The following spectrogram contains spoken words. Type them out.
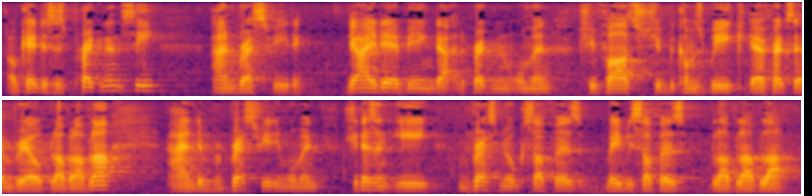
Okay, this is pregnancy and breastfeeding. The idea being that the pregnant woman, she fasts, she becomes weak, it affects embryo, blah, blah, blah. And the breastfeeding woman, she doesn't eat, breast milk suffers, baby suffers, blah, blah, blah.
